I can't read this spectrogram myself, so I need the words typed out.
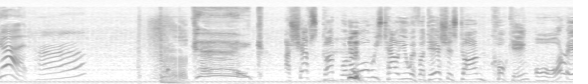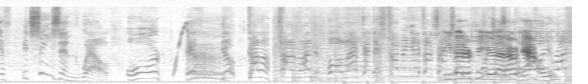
gut, huh? Cake! A chef's gut will always tell you if a dish is done cooking or if it's seasoned well or if you gotta turn right or left at this coming intersection. You better figure that out it, now. boy, Right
